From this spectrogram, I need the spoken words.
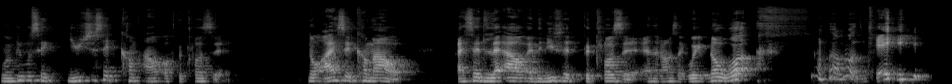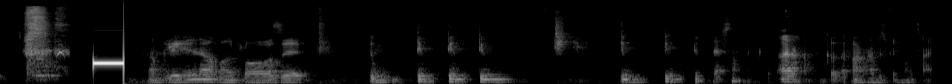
when people say you just said come out of the closet. No, I said come out. I said let out, and then you said the closet, and then I was like, wait, no, what? I'm not gay. I'm cleaning out my closet. Dum. Dum, dum, dum. That's not how it goes. I don't know how. I can't remember. It's been a long time.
